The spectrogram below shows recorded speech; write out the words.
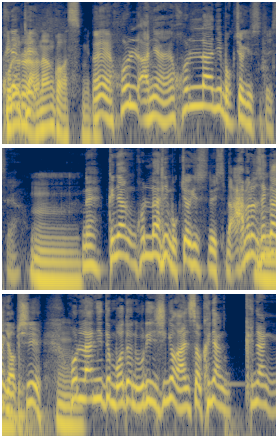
고려를 안 한 것 같습니다. 네, 홀 아니야 혼란이 목적일 수도 있어요. 음. 네, 그냥 혼란이 목적일 수도 있습니다. 아무런 생각이 음. 없이 음. 혼란이든 뭐든 우린 신경 안 써. 그냥 그냥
